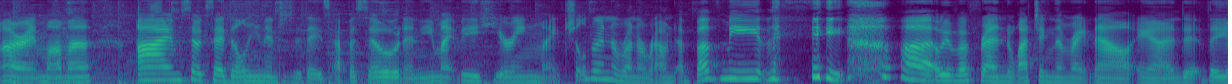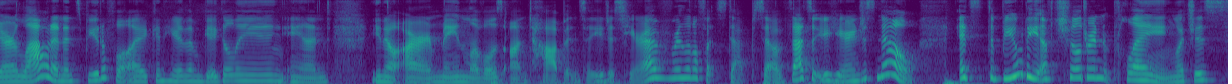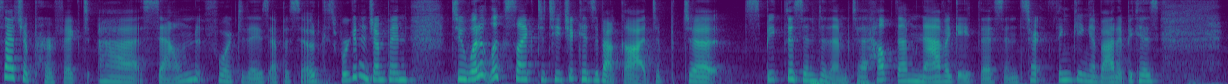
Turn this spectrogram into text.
All right, Mama. I'm so excited to lean into today's episode, and you might be hearing my children run around above me. uh, we have a friend watching them right now, and they are loud and it's beautiful. I can hear them giggling, and you know, our main level is on top, and so you just hear every little footstep. So if that's what you're hearing, just know it's the beauty of children playing, which is such a perfect uh, sound for today's episode because we're going to jump in to what it looks like to teach your kids about God, to, to speak this into them, to help them navigate this and start thinking about it because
